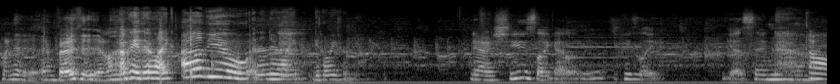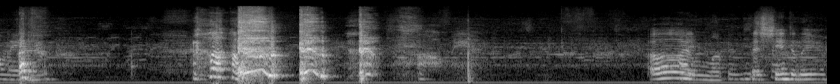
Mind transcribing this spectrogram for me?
One of them. Both of them. are. Okay, they're like, I love you. And then they're like, get away from me. No, she's like, I love you. He's like, yes, I know. Oh man. oh man. Oh, I love him. the this. chandelier.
